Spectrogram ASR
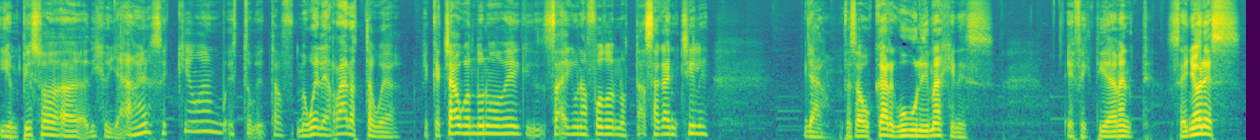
Y empiezo a. Dije, ya, a ver, sé que, esto, me huele raro esta weá. ¿Es cachado cuando uno ve, sabe que una foto no está sacada en Chile? Ya, empecé a buscar Google Imágenes. Efectivamente. Señores,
